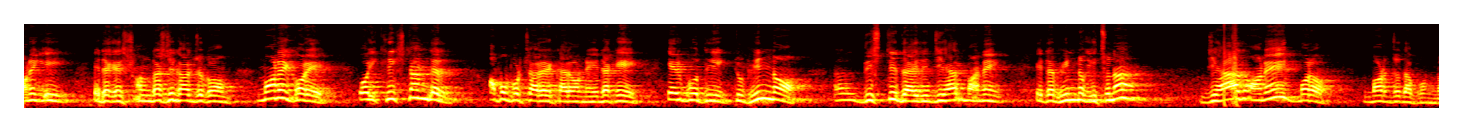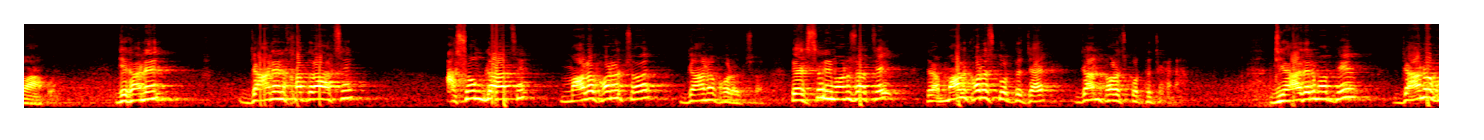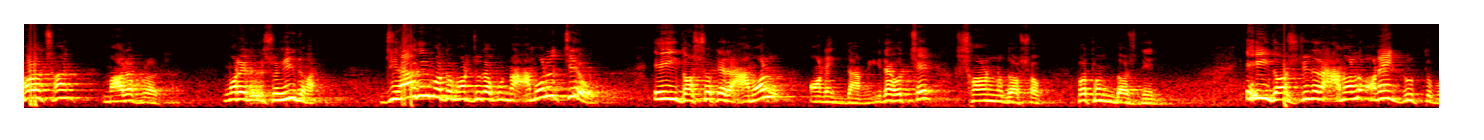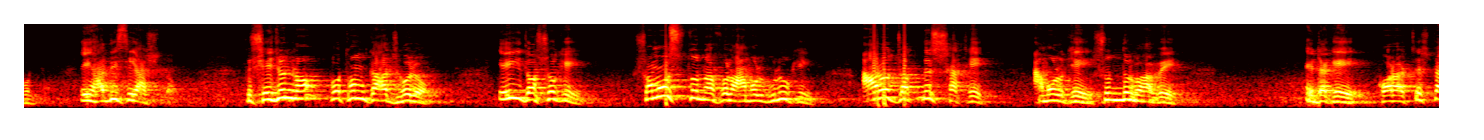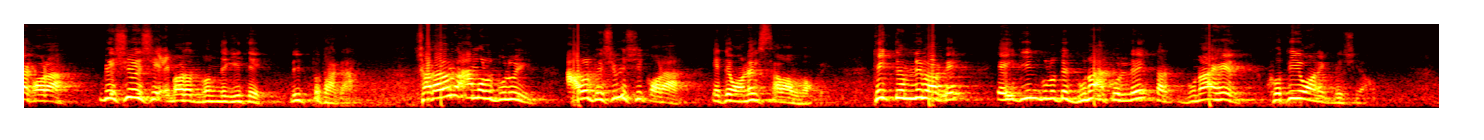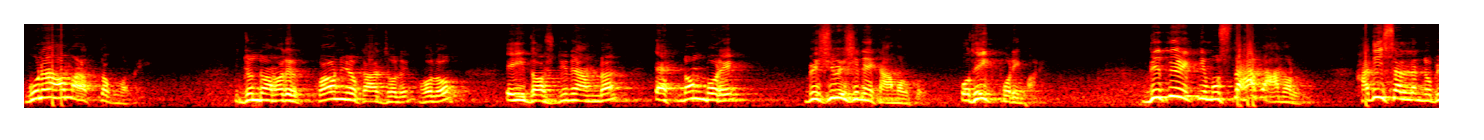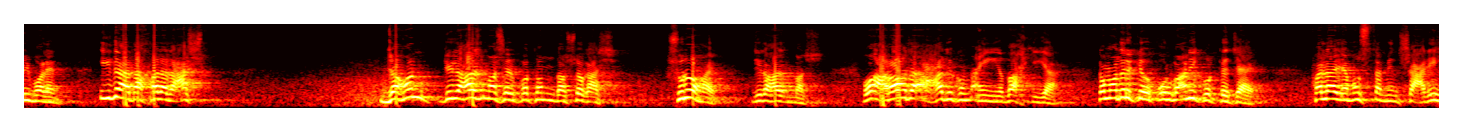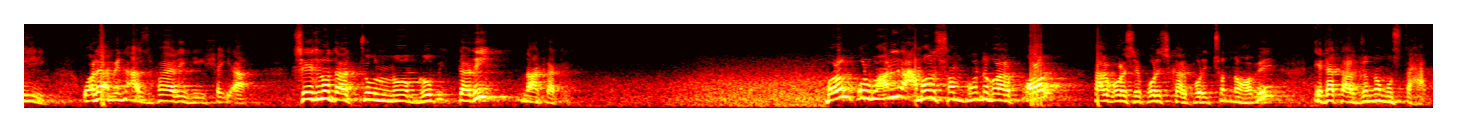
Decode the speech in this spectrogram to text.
অনেকেই এটাকে সন্ত্রাসী কার্যক্রম মনে করে। ওই খ্রিস্টানদের অপপ্রচারের কারণে এটাকে এর প্রতি একটু ভিন্ন দৃষ্টি দেয় যে জিহাদ মানে এটা ভিন্ন কিছু না। জিহাদ অনেক বড় মর্যাদাপূর্ণ আমল। যেখানে জানের খাতরা আছে, আশঙ্কা আছে, মালও খরচ হয়, জানও খরচ হয়। তো এক শ্রেণির মানুষ আছে যারা মাল খরচ করতে চায় জান খরচ করতে চায় না। জিহাদের মধ্যে জানও খরচ হয়, মালও খরচ হয়। মরে গেলে শহীদ হয়। জিহাদের মতো মর্যাদাপূর্ণ আমলের চেয়েও এই দশকের আমল অনেক দামি। এটা হচ্ছে স্বর্ণ দশক প্রথম দশ দিন। এই দশ দিনের আমল অনেক গুরুত্বপূর্ণ। এই হাদিসে আসলো। তো সেই জন্য প্রথম কাজ হলো, এই দশকে সমস্ত নফল আমলগুলোকে আরও যত্নের সাথে আমলকে সুন্দরভাবে এটাকে করার চেষ্টা করা, বেশি বেশি এবাদত বন্দিগিতে লিপ্ত থাকা। সাধারণ আমলগুলোই আরও বেশি বেশি করা, এতে অনেক স্বভাব হবে। ঠিক তেমনিভাবে এই দিনগুলোতে গুনাহ করলে তার গুনাহের ক্ষতিও অনেক বেশি হবে। গুনাহ মারাত্মক হবে। এর জন্য আমাদের করণীয় কাজ হলে, হলো এই দশ দিনে আমরা এক নম্বরে বেশি বেশি নেক আমল করব, অধিক পরিমাণে। দ্বিতীয় একটি মুস্তাহাব আমল। হাদিস আল্লাহ নবী বলেন, ইদা দাখল আল আশ যখন জিলহাজ মাসের প্রথম দশক আসে শুরু হয় জিলহাজ মাস, ও আই তোমাদের কেউ কোরবানি করতে চায়, ফালা ইয়ামুস্তামিন শারিহি ওয়ালা মিন আজফারিহি শাইআ। সেই জন্য তার চুল, নখ গোপ ইত্যাদি না কাটে। বরং কোরবানির আমল সম্পন্ন করার পর তারপরে সে পরিষ্কার, পরিচ্ছন্ন হবে। এটা তার জন্য মুস্তাহাব।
